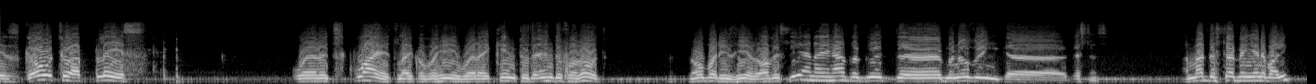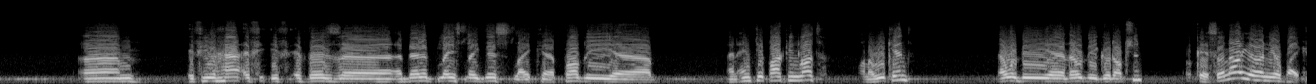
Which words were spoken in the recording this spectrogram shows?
is go to a place where it's quiet, like over here, where I came to the end of a road. Nobody's here, obviously, and I have a good uh, maneuvering uh, distance. I'm not disturbing anybody. Um, if you have, if, if, if there's a, a, better place like this, like uh, probably uh, an empty parking lot on a weekend, that would be uh, that would be a good option. Okay, so now you're on your bike,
